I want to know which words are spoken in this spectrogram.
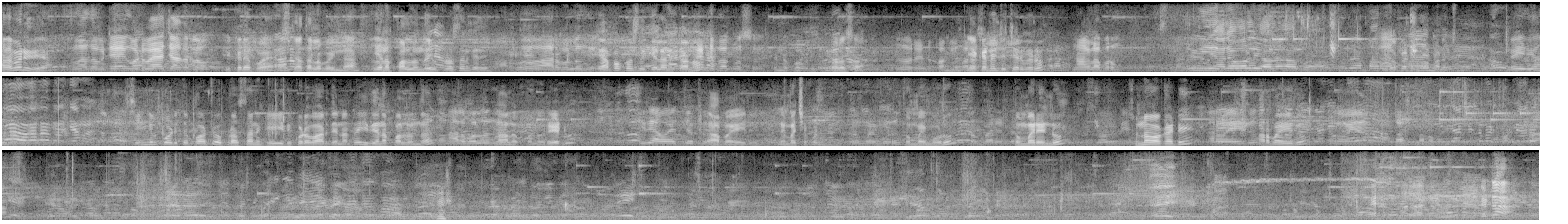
అదే మరి ఇది? ఇక్కడే పోయి. జాతరలో పోయిందా? ఏమైనా పళ్ళు ఉంది? ప్రస్తుతానికి అది? ఏ పక్క వస్తుంది? గెలని కాను? రెండు పక్కలు భరోసా. ఎక్కడి నుంచి వచ్చారు మీరు? నాగలాపురం. సింగిల్ కోడితో పాటు ప్రస్తుతానికి ఇది కూడా వారిదేనంటే. ఇదేనా పళ్ళు ఉందా. నాలుగు పళ్ళు. రేటు? యాభై ఐదు. నెంబర్ చెప్పండి. తొంభై మూడు. తొంభై రెండు. సున్నా ఒకటి. అరవై ఐదు. నలభై.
